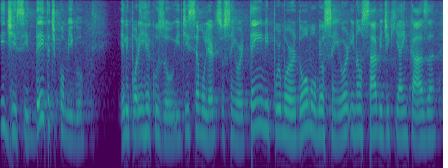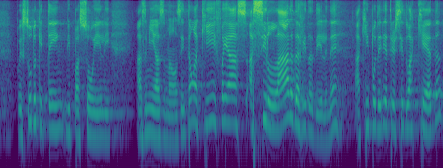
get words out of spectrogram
e disse: Deita-te comigo. Ele, porém, recusou e disse à mulher de seu senhor: Tem-me por mordomo o meu senhor e não sabe de que há em casa, pois tudo que tem me passou ele as minhas mãos. Então aqui foi a, a cilada da vida dele, né? Aqui poderia ter sido a queda,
